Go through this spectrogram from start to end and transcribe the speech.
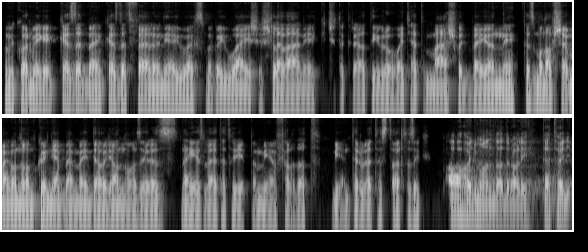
amikor még kezdetben kezdett felnőni a UX meg a UI is, és leválni egy kicsit a kreatívról, vagy hát máshogy bejönni. Ez manapság már gondolom könnyebben megy, de hogy annó azért ez nehéz lehetett, hogy éppen milyen feladat, milyen területhez tartozik. Ahogy mondod, Roli. Tehát, hogy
